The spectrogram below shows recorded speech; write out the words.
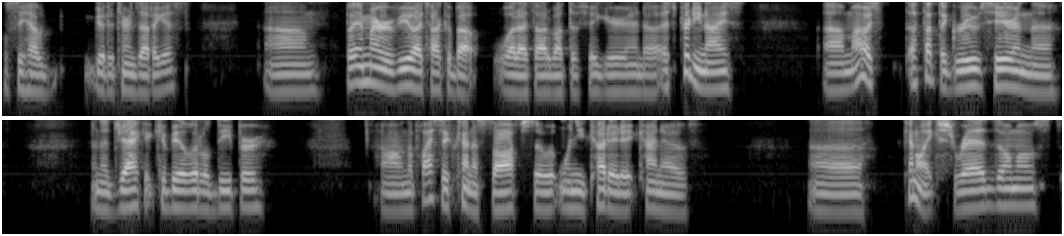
we'll see how good it turns out, I guess. Um, but in my review, I talk about what I thought about the figure, and uh, it's pretty nice. Um, I always I thought the grooves here and the and the jacket could be a little deeper. Um, the plastic's kind of soft, so when you cut it, it kind of uh, kind of like shreds almost.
